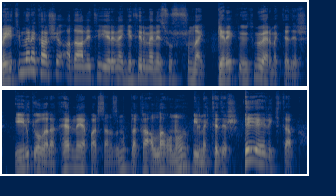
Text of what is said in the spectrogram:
ve yetimlere karşı adaleti yerine getirmeniz hususunda gerekli hükmü vermektedir. İyilik olarak her ne yaparsanız mutlaka Allah onu bilmektedir. Ey ehli kitap!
